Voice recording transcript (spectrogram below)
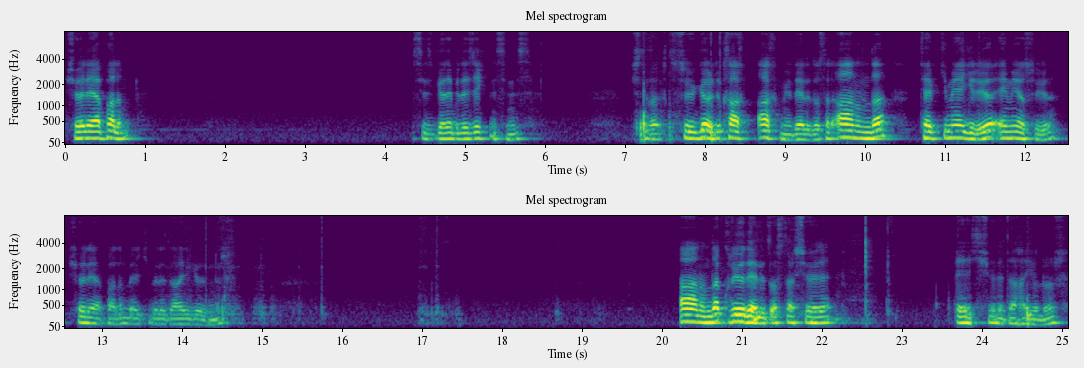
Şöyle yapalım. Siz görebilecek misiniz? İşte bak suyu gördük ak- akmıyor değerli dostlar. Anında tepkimeye giriyor, emiyor suyu. Şöyle yapalım belki böyle daha iyi görünür. Anında kuruyor değerli dostlar. Şöyle belki şöyle daha iyi olur.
